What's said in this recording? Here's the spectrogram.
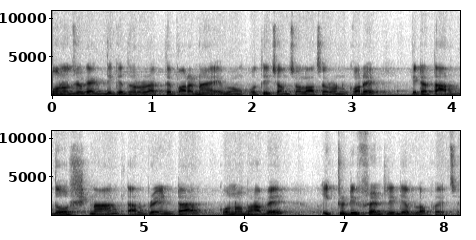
মনোযোগ একদিকে ধরে রাখতে পারে না এবং অতি চঞ্চল আচরণ করে। এটা তার দোষ না, তার ব্রেনটা কোনোভাবে একটু ডিফারেন্টলি ডেভেলপ হয়েছে।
